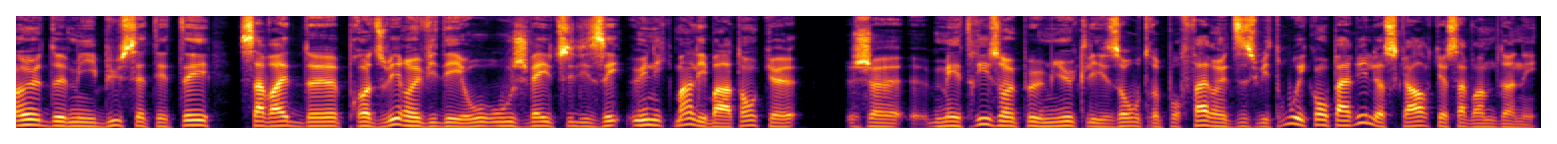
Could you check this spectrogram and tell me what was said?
Un de mes buts cet été, ça va être de produire une vidéo où je vais utiliser uniquement les bâtons que je maîtrise un peu mieux que les autres pour faire un 18 trous et comparer le score que ça va me donner.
